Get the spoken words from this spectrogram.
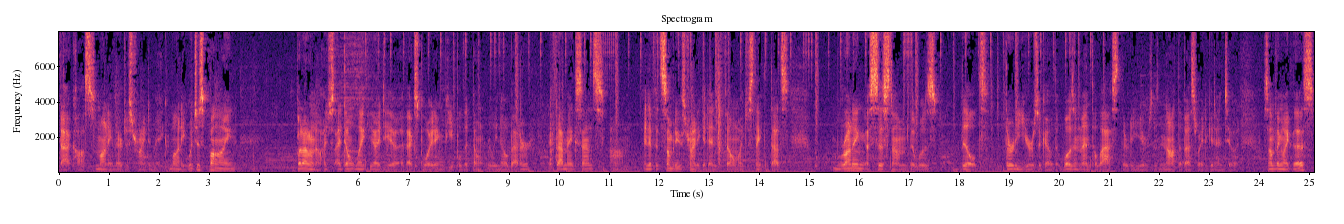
that costs money and they're just trying to make money which is fine but I don't know. I just I don't like the idea of exploiting people that don't really know better, if that makes sense. Um, and if it's somebody who's trying to get into film, I just think that that's running a system that was built 30 years ago that wasn't meant to last 30 years is not the best way to get into it. Something like this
